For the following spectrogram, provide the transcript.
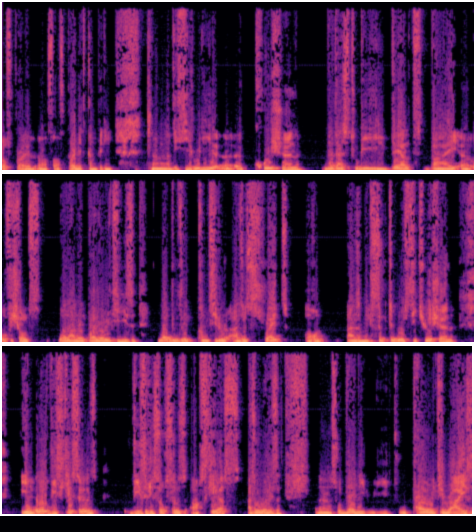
of, private, of, of private company. Uh, this is really a, a, question that has to be dealt by uh, officials. What are their priorities? What do they consider as a threat or as an acceptable situation? In all these cases, these resources are scarce, as always, uh, so they need really to prioritize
